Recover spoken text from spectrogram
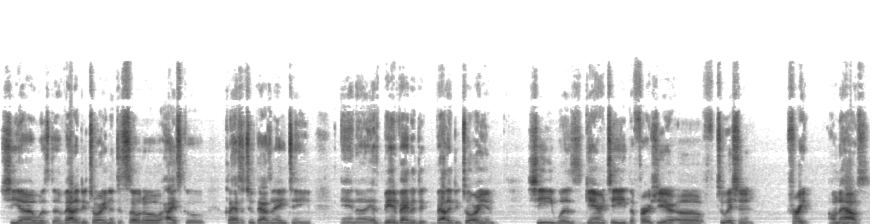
She uh, was the valedictorian at DeSoto High School, class of 2018. And uh, as being valedic- valedictorian, she was guaranteed the first year of tuition free on the house.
